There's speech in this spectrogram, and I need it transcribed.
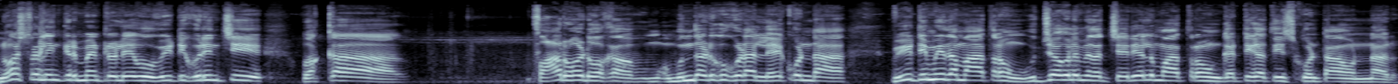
నోషనల్ ఇంక్రిమెంట్లు లేవు. వీటి గురించి ఒక్క ఫార్వర్డ్ ఒక ముందడుగు కూడా లేకుండా వీటి మీద మాత్రం ఉద్యోగుల మీద చర్యలు మాత్రం గట్టిగా తీసుకుంటా ఉన్నారు.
